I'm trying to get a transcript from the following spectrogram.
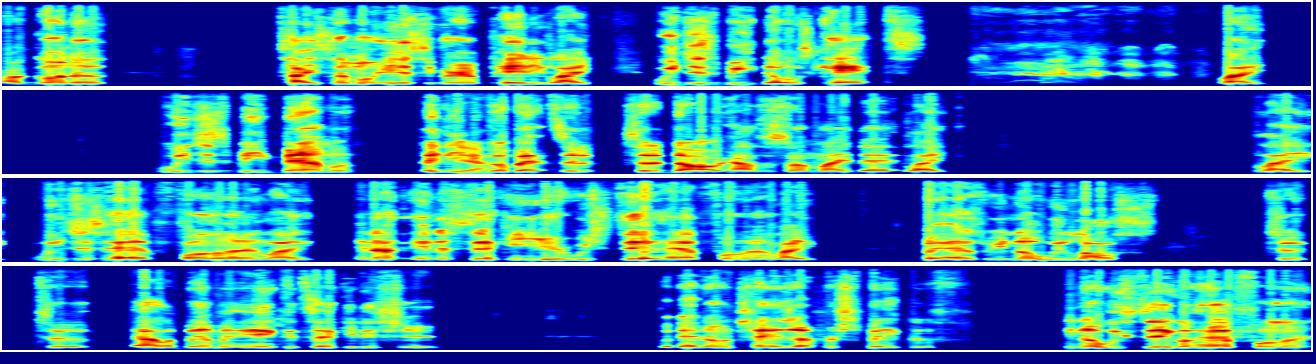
are gonna type something on Instagram petty like we just beat those cats. like we just beat Bama they need yeah. to go back to the to the doghouse or something like that. Like, like we just had fun. Like, and I, in the second year, we still have fun. Like, but as we know, we lost to to Alabama and Kentucky this year. But that don't change our perspective. You know, we still gonna have fun.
